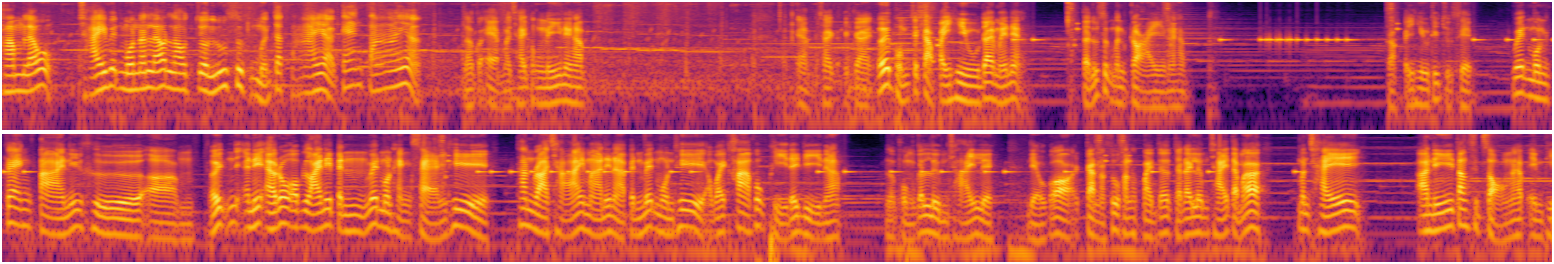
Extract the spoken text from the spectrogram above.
ทำแล้วใช้เวทมนต์นั้นแล้วเราจะรู้สึกเหมือนจะตายอะแกล้งตายอะเราก็แอบมาใช้ตรงนี้นะครับ แอบใช้ใกล้ๆเอ้ยผมจะกลับไป heal ได้ไหมเนี่ย แต่รู้สึกมันไกลนะครับ กลับไป heal ที่จุด save เวทมนต์แกล้งตายนี่คือเอ่อเฮ้ยนี่อันนี้ Arrow of Light นี่เป็นเวทมนต์แห่งแสงที่ท่านราชาให้มาเนี่ยนะเป็นเวทมนต์ที่เอาไว้ฆ่าพวกผีได้ดีนะครับแล้วผมก็ลืมใช้เลย เดี๋ยวก็การต่อสู้ครั้งต่อไปจะจะได้เริ่มใช้แต่ว่ามันใช้อันนี้ตั้ง 12 นะครับ MP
